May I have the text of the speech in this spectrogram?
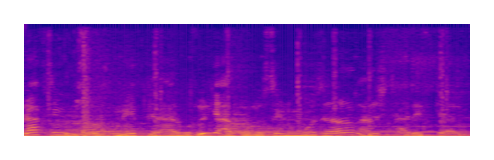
رفتیم روستا خونه پدر بزرگ عبدالحسین و ماجرا رو براش تعریف کردیم.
